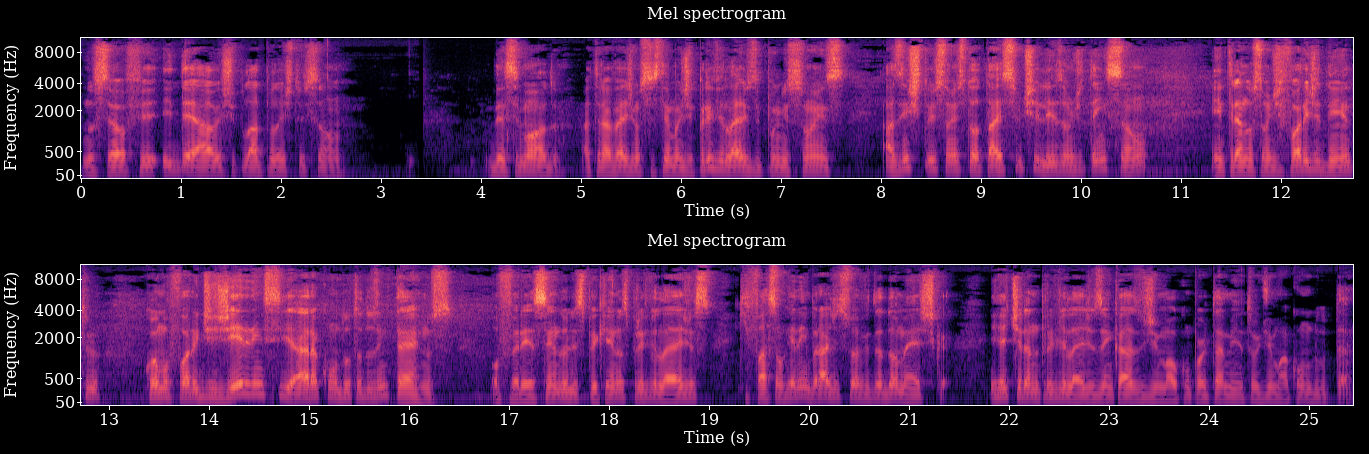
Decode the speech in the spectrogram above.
no self ideal estipulado pela instituição. Desse modo, através de um sistema de privilégios e punições, as instituições totais se utilizam de tensão entre a noção de fora e de dentro, como fora de gerenciar a conduta dos internos, oferecendo-lhes pequenos privilégios que façam relembrar de sua vida doméstica, e retirando privilégios em casos de mau comportamento ou de má conduta.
